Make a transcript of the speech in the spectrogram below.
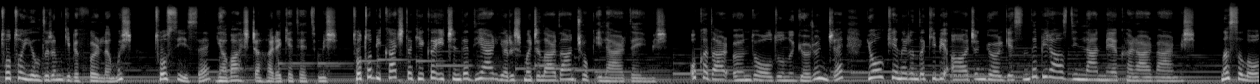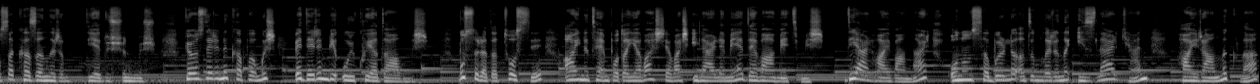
Toto yıldırım gibi fırlamış, Tosi ise yavaşça hareket etmiş. Toto birkaç dakika içinde diğer yarışmacılardan çok ilerideymiş. O kadar önde olduğunu görünce yol kenarındaki bir ağacın gölgesinde biraz dinlenmeye karar vermiş. Nasıl olsa kazanırım diye düşünmüş. Gözlerini kapamış ve derin bir uykuya dalmış. Bu sırada Tosi aynı tempoda yavaş yavaş ilerlemeye devam etmiş. Diğer hayvanlar onun sabırlı adımlarını izlerken hayranlıkla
